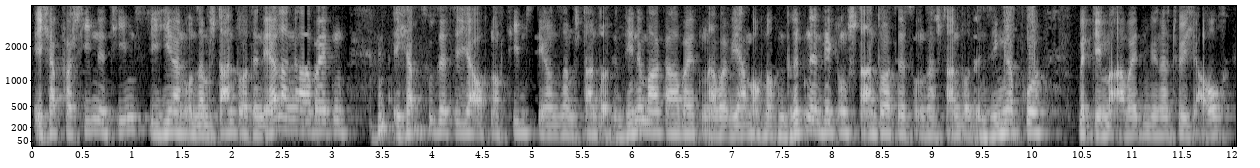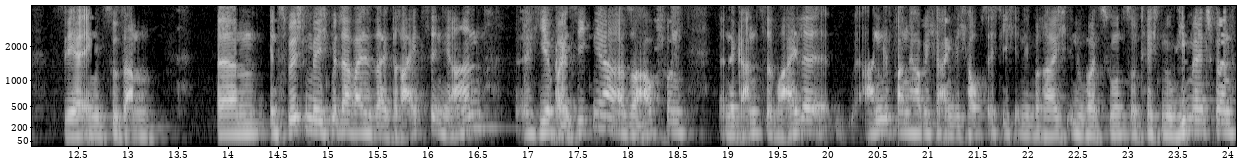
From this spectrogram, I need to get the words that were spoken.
ich habe verschiedene Teams, die hier an unserem Standort in Erlangen arbeiten. Ich habe zusätzlich auch noch Teams, die an unserem Standort in Dänemark arbeiten, aber wir haben auch noch einen dritten Entwicklungsstandort, das ist unser Standort in Singapur. Mit dem arbeiten wir natürlich auch sehr eng zusammen. Ähm, inzwischen bin ich mittlerweile seit 13 Jahren hier bei Signia, also auch schon eine ganze Weile. Angefangen habe ich eigentlich hauptsächlich in dem Bereich Innovations- und Technologiemanagement.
